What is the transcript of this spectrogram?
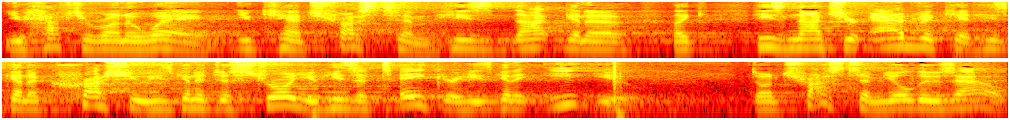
you have to run away. You can't trust him. He's not going to, like, he's not your advocate. He's going to crush you. He's going to destroy you. He's a taker. He's going to eat you. Don't trust him. You'll lose out.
